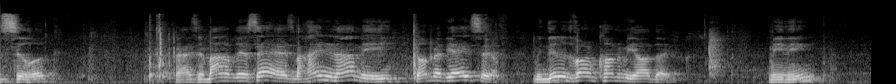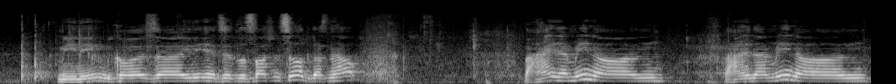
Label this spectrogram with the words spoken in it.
Siluk, right? The man of this says, Nami, Gam Rabbi Yosef, Midin Dvarim Kanim Yadai, meaning, meaning because uh, it's a Lashon Siluk doesn't help. Behind Aminon, behind Amrinon,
